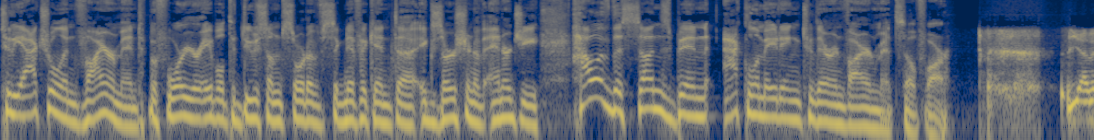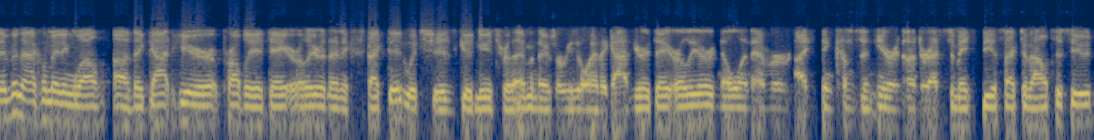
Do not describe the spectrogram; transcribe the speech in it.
to the actual environment before you're able to do some sort of significant uh, exertion of energy. How have the Suns been acclimating to their environment so far? Yeah, they've been acclimating well. Uh, they got here probably a day earlier than expected, which is good news for them. And there's a reason why they got here a day earlier. No one ever, I think, comes in here and underestimates the effect of altitude.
